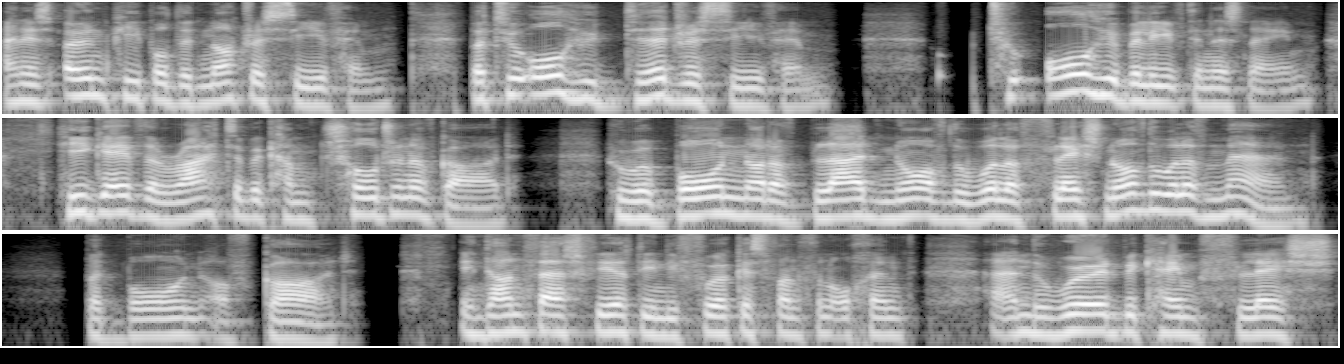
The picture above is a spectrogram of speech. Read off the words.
and his own people did not receive him. But to all who did receive him, to all who believed in his name, he gave the right to become children of God, who were born not of blood, nor of the will of flesh, nor of the will of man, but born of God. En dan vers 14 die fokus van vanoggend and the word became flesh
